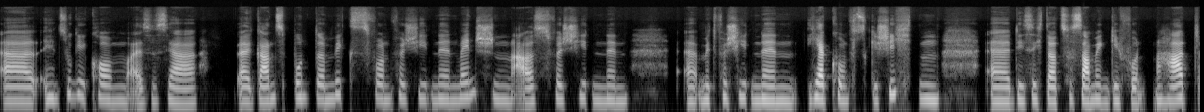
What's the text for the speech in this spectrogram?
äh, hinzugekommen. Also, es ist ja, äh, ganz bunter Mix von verschiedenen Menschen aus verschiedenen äh, mit verschiedenen Herkunftsgeschichten, äh, die sich da zusammengefunden hat.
